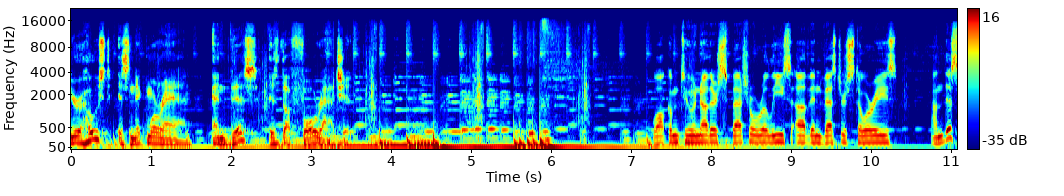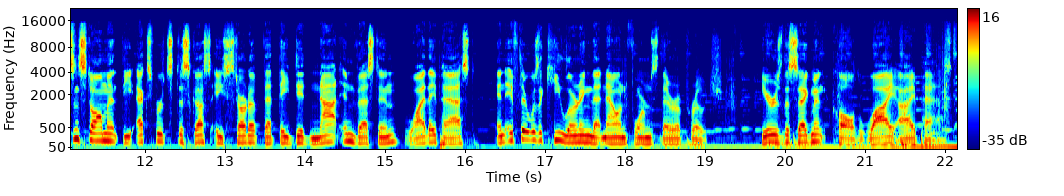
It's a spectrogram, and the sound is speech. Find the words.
Your host is Nick Moran, and this is The Full Ratchet. Welcome to another special release of Investor Stories. On this installment, the experts discuss a startup that they did not invest in, why they passed, and if there was a key learning that now informs their approach. Here is the segment called Why I Passed.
